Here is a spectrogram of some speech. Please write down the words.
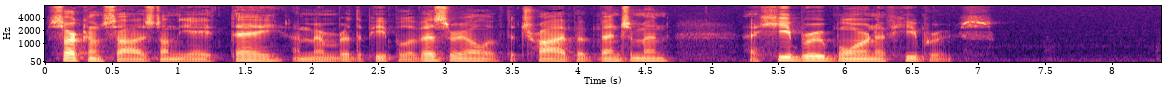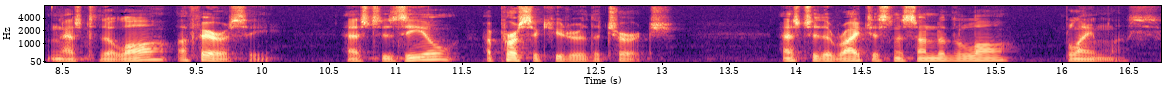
circumcised on the eighth day, a member of the people of Israel, of the tribe of Benjamin, a Hebrew born of Hebrews. As to the law, a Pharisee. As to zeal, a persecutor of the church. As to the righteousness under the law, blameless.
